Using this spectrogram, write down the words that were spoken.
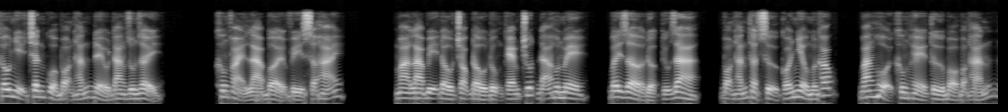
Khâu nhị chân của bọn hắn đều đang run rẩy. Không phải là bởi vì sợ hãi, mà là bị đầu chọc đầu đụng kém chút đã hôn mê, bây giờ được cứu ra, bọn hắn thật sự có nhiều muốn khóc, bang hội không hề từ bỏ bọn hắn,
